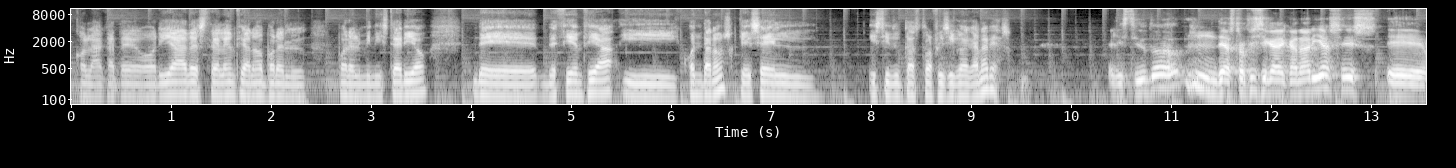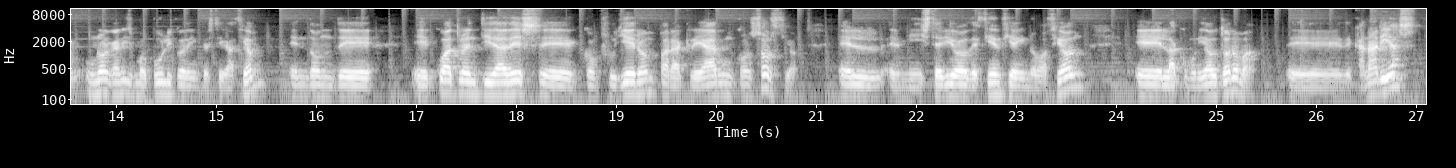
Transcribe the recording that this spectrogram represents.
con la categoría de excelencia ¿no? por, el, por el Ministerio de, Ciencia y cuéntanos qué es el Instituto Astrofísico de Canarias. El Instituto de Astrofísica de Canarias es eh, un organismo público de investigación en donde eh, cuatro entidades eh, confluyeron para crear un consorcio. El, Ministerio de Ciencia e Innovación, eh, la Comunidad Autónoma eh, de Canarias,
